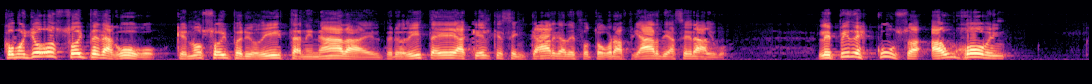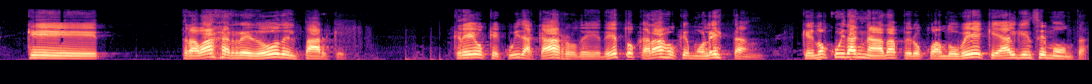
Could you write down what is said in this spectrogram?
Como yo soy pedagogo, que no soy periodista ni nada, el periodista es aquel que se encarga de fotografiar, de hacer algo, le pido excusa a un joven que trabaja alrededor del parque, creo que cuida carros, de, de estos carajos que molestan, que no cuidan nada, pero cuando ve que alguien se monta,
